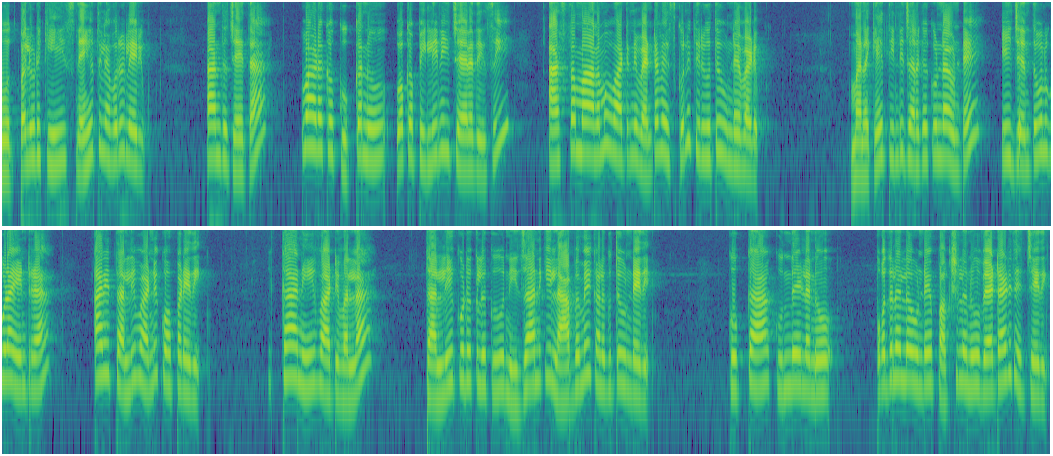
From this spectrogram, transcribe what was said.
ఉత్పలుడికి స్నేహితులెవరూ లేరు. అందుచేత వాడొక కుక్కను ఒక పిల్లిని చేరదీసి అస్తమానము వాటిని వెంట వేసుకుని తిరుగుతూ ఉండేవాడు. మనకే తిండి జరగకుండా ఉంటే ఈ జంతువులు కూడా ఏంట్రా అని తల్లి వాడిని కోప్పడేది. కానీ వాటి వల్ల తల్లి కొడుకులకు నిజానికి లాభమే కలుగుతూ ఉండేది. కుక్క కుందేళ్ళను పొదలలో ఉండే పక్షులను వేటాడి తెచ్చేది.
